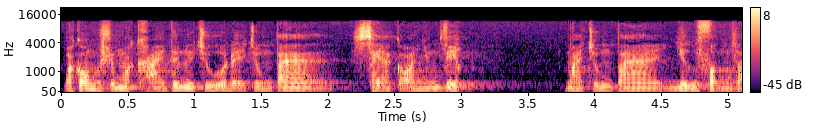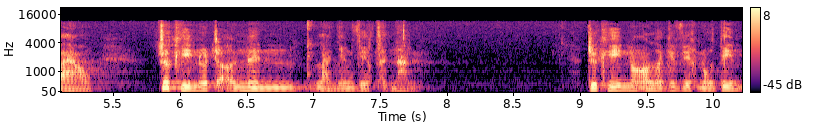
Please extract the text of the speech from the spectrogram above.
Và có một sự mặc khải từ nơi Chúa để chúng ta sẽ có những việc mà chúng ta giữ phần vào trước khi nó trở nên là những việc thịnh hành. Trước khi nó là cái việc nổi tiếng,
